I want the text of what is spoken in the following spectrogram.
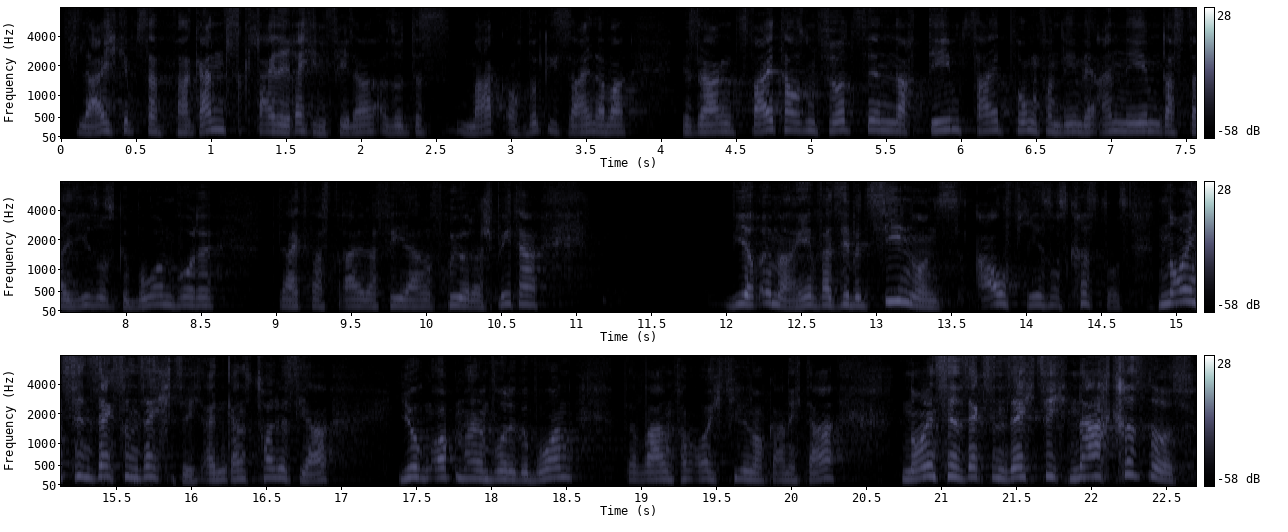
Vielleicht gibt es da ein paar ganz kleine Rechenfehler, also das mag auch wirklich sein, aber wir sagen 2014 nach dem Zeitpunkt, von dem wir annehmen, dass da Jesus geboren wurde, vielleicht war es drei oder vier Jahre früher oder später, wie auch immer, jedenfalls wir beziehen uns auf Jesus Christus. 1966, ein ganz tolles Jahr. Jürgen Oppenheim wurde geboren, da waren von euch viele noch gar nicht da. 1966 nach Christus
